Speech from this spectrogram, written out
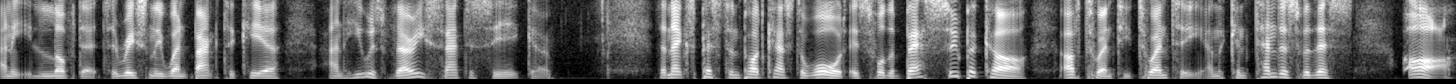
and he loved it. It recently went back to Kia, and he was very sad to see it go. The next Piston Podcast Award is for the best supercar of 2020, and the contenders for this are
